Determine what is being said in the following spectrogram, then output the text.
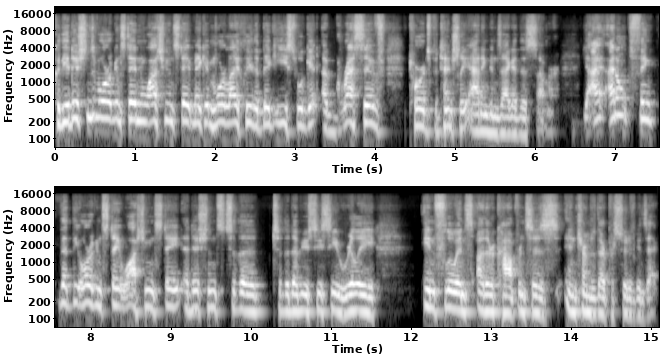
Could the additions of Oregon State and Washington State make it more likely the Big East will get aggressive towards potentially adding Gonzaga this summer? yeah, I, I, don't think that the Oregon State, Washington State additions to the to the WCC really influence other conferences in terms of their pursuit of Gonzaga.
